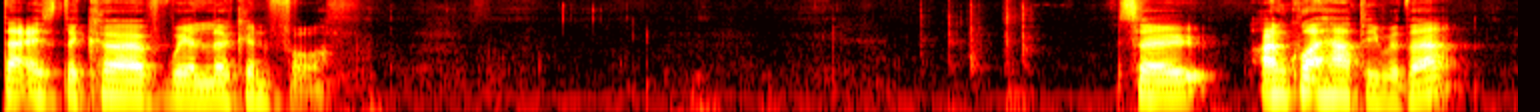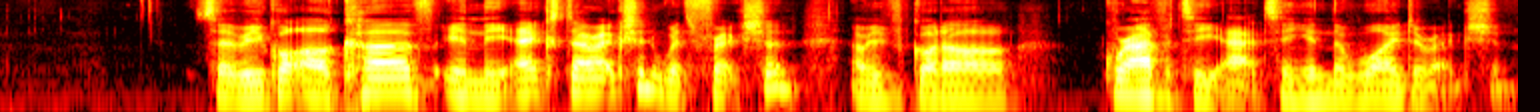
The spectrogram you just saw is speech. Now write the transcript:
That is the curve we're looking for. So I'm quite happy with that. So we've got our curve in the x direction with friction, and we've got our gravity acting in the y direction.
